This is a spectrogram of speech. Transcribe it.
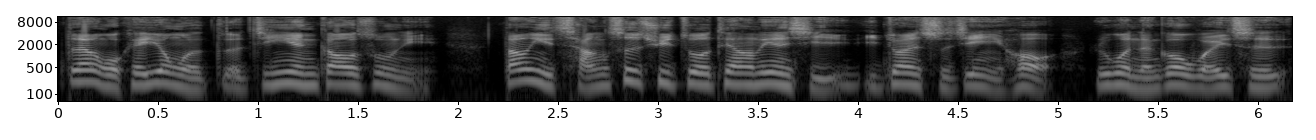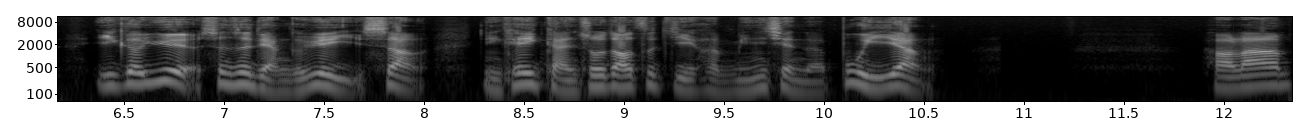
但我可以用我的经验告诉你。当你尝试去做这样练习一段时间以后，如果能够维持一个月甚至两个月以上，你可以感受到自己很明显的不一样。好啦，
